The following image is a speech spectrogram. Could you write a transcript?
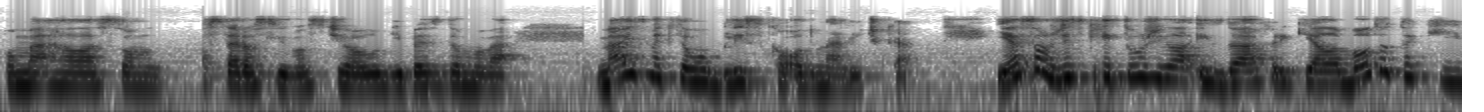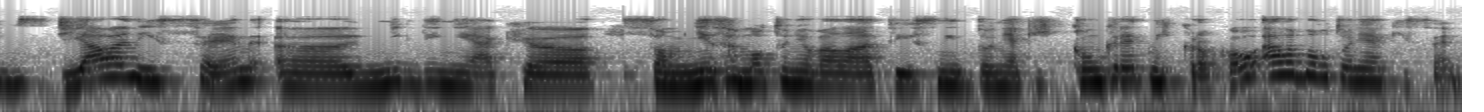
pomáhala som v starostlivosti o ľudí bez domova. Mali sme k tomu blízko od malička. Ja som vždy túžila ísť do Afriky, ale bol to taký vzdialený sen. Uh, nikdy nejak uh, som nezhmotňovala tie sny do nejakých konkrétnych krokov, ale bol to nejaký sen.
